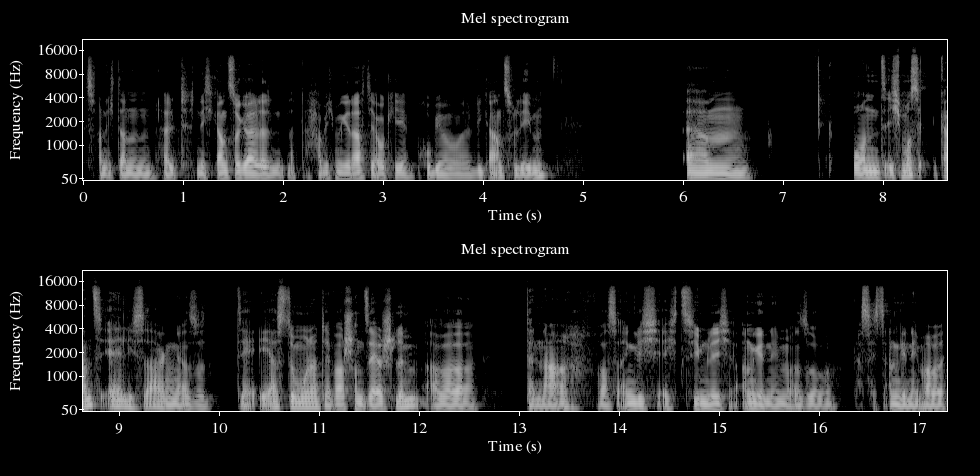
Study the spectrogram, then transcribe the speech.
Das fand ich dann halt nicht ganz so geil. Dann habe ich mir gedacht: „Ja, okay, probieren wir mal vegan zu leben.“ Ähm, und ich muss ganz ehrlich sagen, also der erste Monat, der war schon sehr schlimm, aber danach war es eigentlich echt ziemlich angenehm. Also, was heißt angenehm, aber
